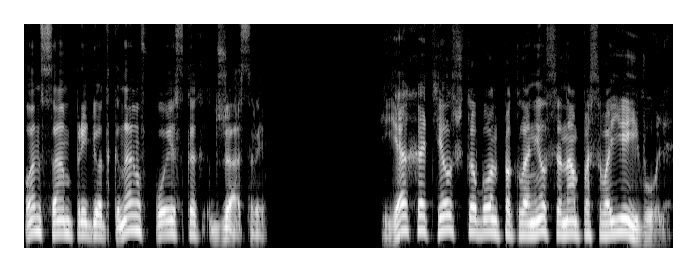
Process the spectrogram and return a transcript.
он сам придет к нам в поисках Джасры. Я хотел, чтобы он поклонился нам по своей воле.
